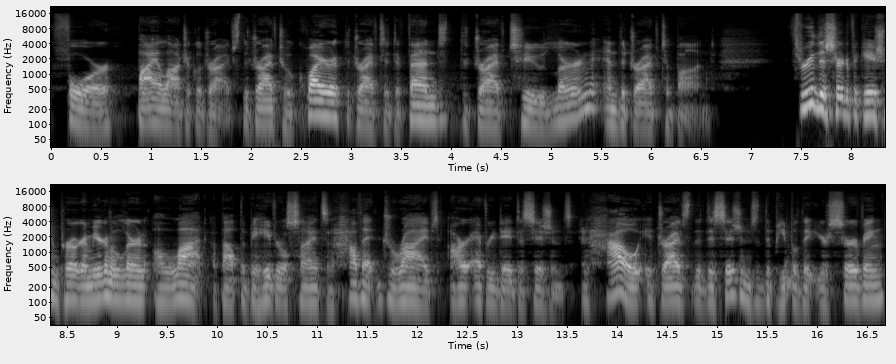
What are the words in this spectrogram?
four biological drives the drive to acquire, the drive to defend, the drive to learn, and the drive to bond. Through the certification program, you're going to learn a lot about the behavioral science and how that drives our everyday decisions and how it drives the decisions of the people that you're serving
